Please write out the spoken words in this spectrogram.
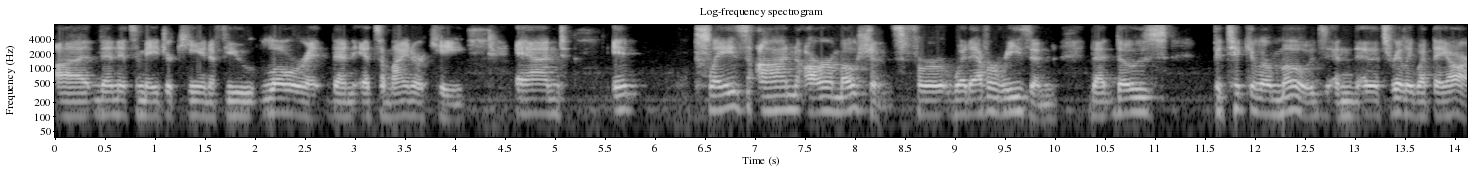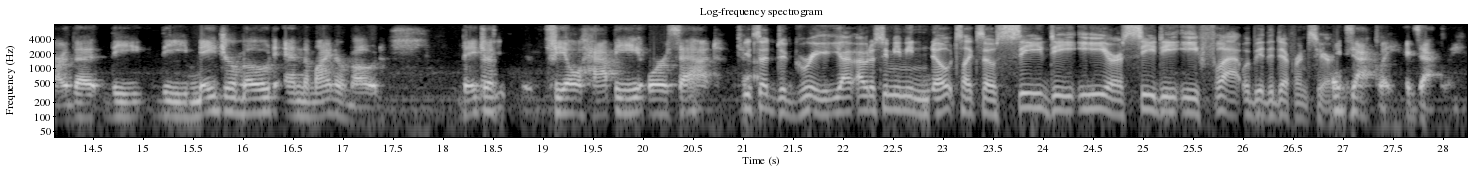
uh, then it's a major key. And if you lower it, then it's a minor key. And it plays on our emotions for whatever reason that those particular modes and it's really what they are the the the major mode and the minor mode they just feel happy or sad you said degree. Yeah i would assume you mean notes like so c d e or c d e flat would be the difference here. Exactly exactly.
